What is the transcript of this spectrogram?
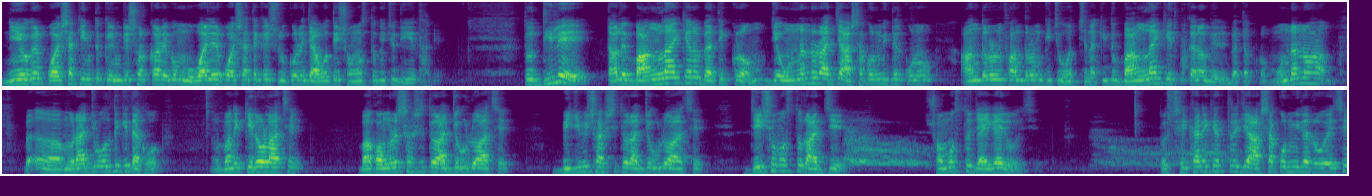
নিয়োগের পয়সা কিন্তু কেন্দ্রীয় সরকার এবং মোবাইলের পয়সা থেকে শুরু করে যাবতীয় সমস্ত কিছু দিয়ে থাকে। তো দিলে তাহলে বাংলায় কেন ব্যতিক্রম? যে অন্যান্য রাজ্যে আশাকর্মীদের কোনো আন্দোলন ফান্দোলন কিছু হচ্ছে না কিন্তু বাংলায় কেন ব্যতিক্রম? অন্যান্য রাজ্য বলতে কি দেখো মানে কেরল আছে বা কংগ্রেস শাসিত রাজ্যগুলো আছে, বিজেপি শাসিত রাজ্যগুলো আছে যেই সমস্ত রাজ্যে সমস্ত জায়গায় রয়েছে। তো সেখানে ক্ষেত্রে যে আশাকর্মীরা রয়েছে,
